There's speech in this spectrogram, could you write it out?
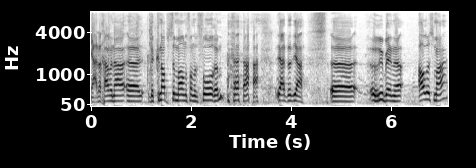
Ja, dan gaan we naar uh, de knapste man van het forum. ja, dat, ja. Uh, Ruben uh, Allesma.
